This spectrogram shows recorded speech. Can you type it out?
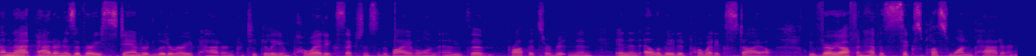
And that pattern is a very standard literary pattern, particularly in poetic sections of the Bible, and, and the prophets are written in, in an elevated poetic style. We very often have a six plus one pattern.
